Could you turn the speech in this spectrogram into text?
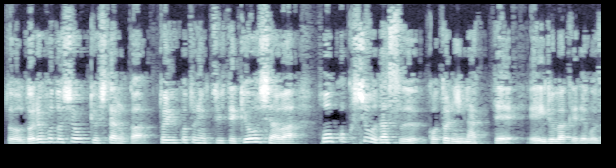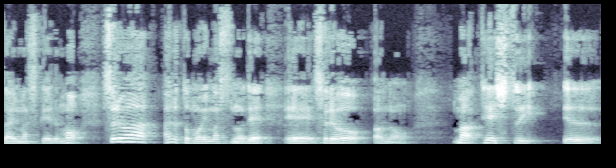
ーと、どれほど消去したのかということについて業者は報告書を出すことになっているわけでございますけれども、それはあると思いますので、えーそれを、あの、まあ、提出、えー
